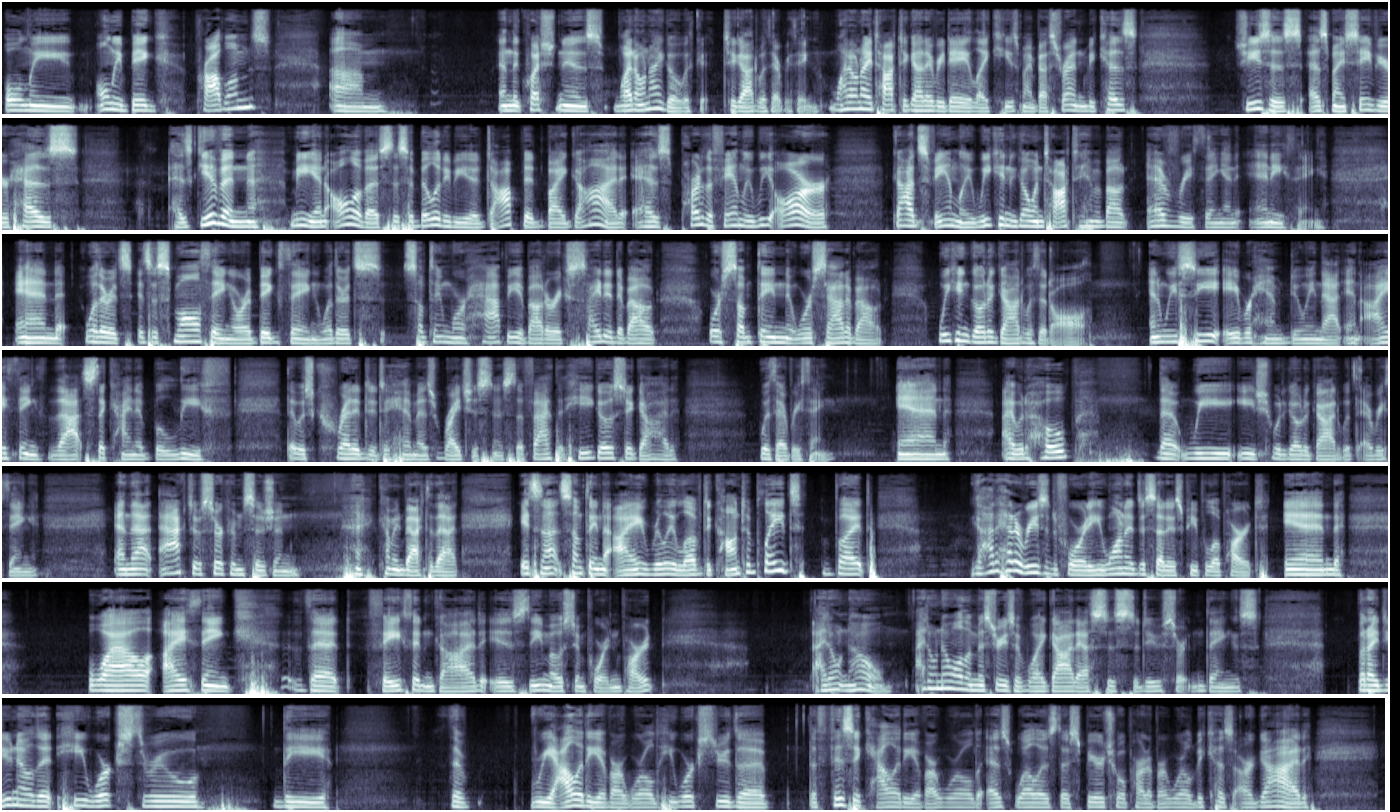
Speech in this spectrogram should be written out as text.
only only big problems? Um, and the question is, why don't I go with to God with everything? Why don't I talk to God every day like He's my best friend? Because Jesus, as my Savior, has has given me and all of us this ability to be adopted by God as part of the family. We are God's family. We can go and talk to Him about everything and anything. And whether it's it's a small thing or a big thing, whether it's something we're happy about or excited about or something that we're sad about, we can go to God with it all. And we see Abraham doing that. And I think that's the kind of belief that was credited to him as righteousness the fact that he goes to God with everything. And I would hope that we each would go to God with everything. And that act of circumcision, coming back to that, it's not something that I really love to contemplate, but God had a reason for it. He wanted to set his people apart. And while I think that faith in God is the most important part, I don't know. I don't know all the mysteries of why God asks us to do certain things. But I do know that he works through the the reality of our world. He works through the the physicality of our world as well as the spiritual part of our world because our God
